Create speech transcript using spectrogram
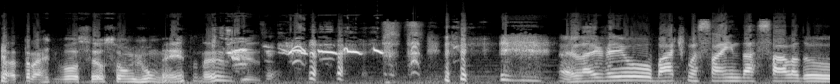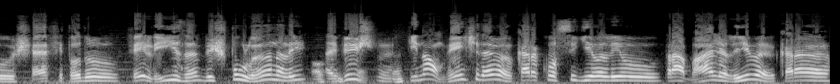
Atrás de você eu sou um jumento, né? Aí lá veio o Batman saindo da sala do chefe todo feliz, né? Bicho pulando ali. Ó, Aí, bicho, né? finalmente, né, velho? O cara conseguiu ali o trabalho ali, velho. O cara.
